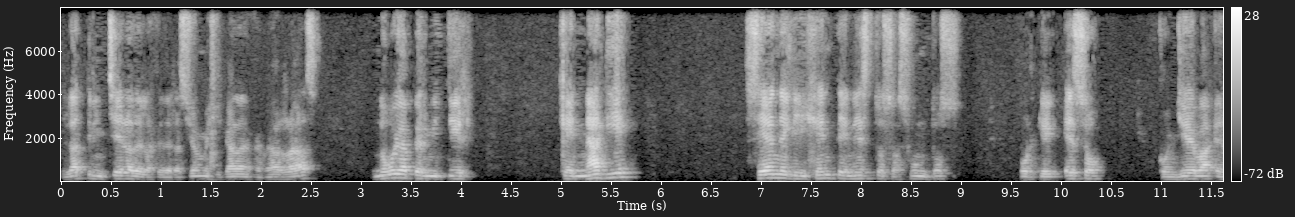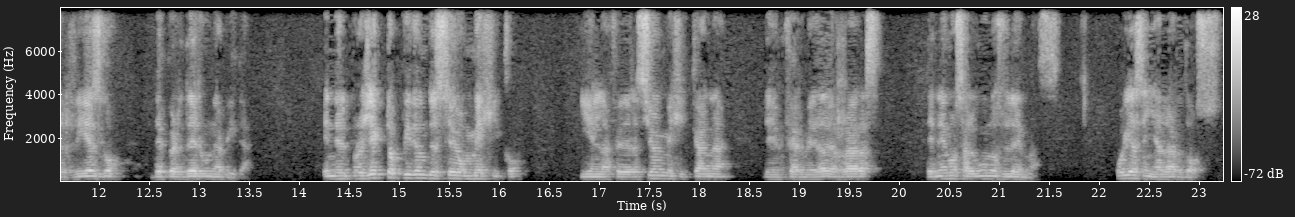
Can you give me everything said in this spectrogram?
la trinchera de la Federación Mexicana de Enfermedades Raras, no voy a permitir que nadie sea negligente en estos asuntos, porque eso conlleva el riesgo de perder una vida. En el proyecto Pide un Deseo México y en la Federación Mexicana de Enfermedades Raras tenemos algunos lemas. Voy a señalar dos.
